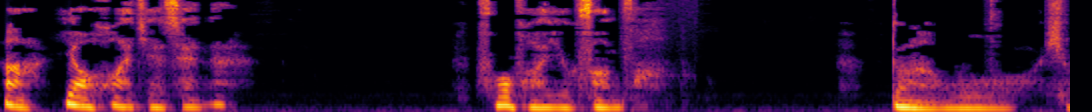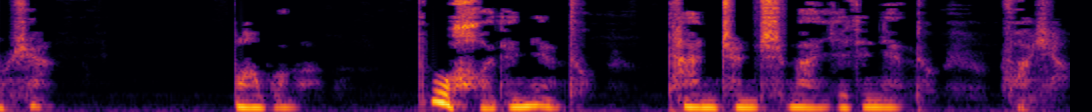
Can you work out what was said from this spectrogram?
啊，要化解灾难，佛法有方法。断恶修善，把我们不好的念头、贪嗔痴慢疑的念头放下。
